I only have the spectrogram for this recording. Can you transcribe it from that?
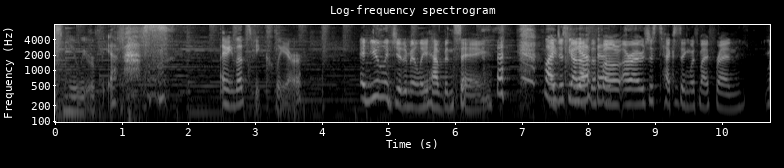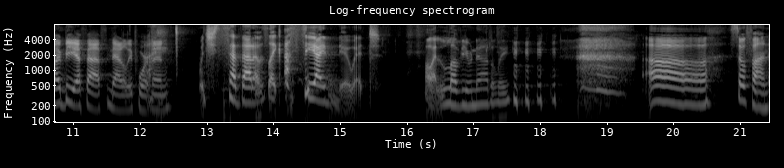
Always knew we were bffs i mean let's be clear. And you legitimately have been saying. I just got off the phone, or I was just texting with my friend, my BFF, Natalie Portman. when she said that i was like ah, see i knew it. Oh i love you natalie. Uh so fun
